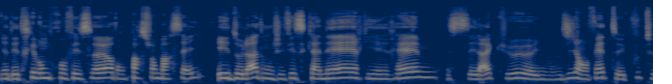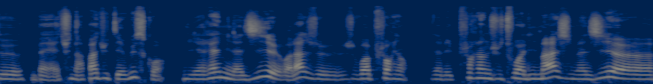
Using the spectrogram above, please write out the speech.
Il y a des très bons professeurs, donc pars sur Marseille. Et de là, donc j'ai fait scanner, IRM. C'est là qu'ils m'ont dit, en fait, écoute, euh, ben, tu n'as pas d'utérus, quoi. L'IRM, il a dit, euh, voilà, je ne vois plus rien. Il n'y avait plus rien du tout à l'image. Il m'a dit, euh,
